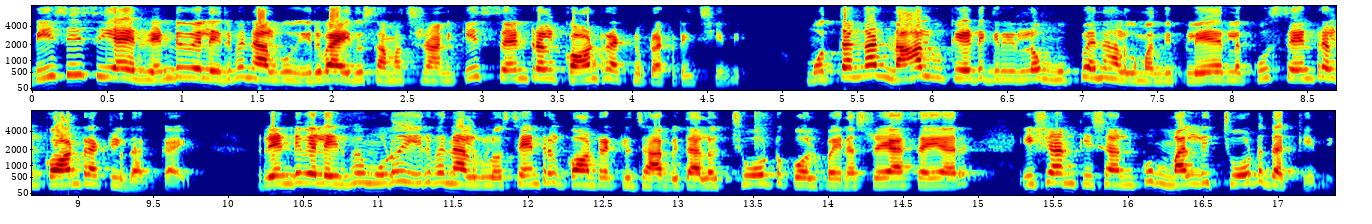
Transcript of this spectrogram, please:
బీసీసీఐ రెండు వేల ఇరవై నాలుగు ఇరవై ఐదు సంవత్సరానికి సెంట్రల్ కాంట్రాక్ట్ను ప్రకటించింది. మొత్తంగా నాలుగు కేటగిరీల్లో ముప్పై నాలుగు మంది ప్లేయర్లకు సెంట్రల్ కాంట్రాక్టులు దక్కాయి. రెండు వేల ఇరవై మూడు ఇరవై నాలుగులో సెంట్రల్ కాంట్రాక్టుల జాబితాలో చోటు కోల్పోయిన శ్రేయాస్ అయ్యర్ ఇషాన్ కిషాన్కు మళ్ళీ చోటు దక్కింది.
